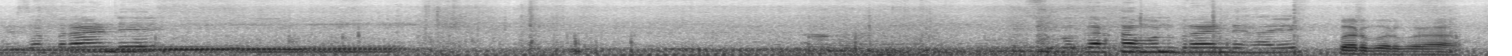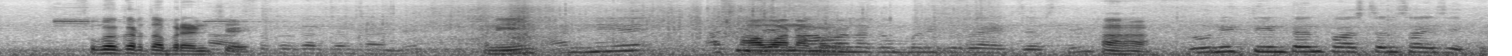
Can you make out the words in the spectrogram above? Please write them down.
त्याचा ब्रँड आहे सुखकर्ता म्हणून ब्रँड आहे हा एक. बरं बरं बरं हां. सुका करता ब्रँडचे आहे सुखकर्ता ब्रँड आहे. आणि आणि हे अशी आवाना म्हणून. आवाना कंपनीची ब्रँड असते हां हां. दोन्ही तीन टन पाच टन साईज येते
